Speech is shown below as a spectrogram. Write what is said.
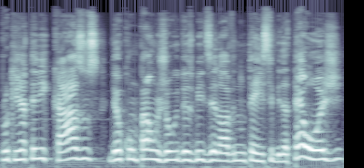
Porque já teve casos de eu comprar um jogo em 2019 e não ter recebido até hoje,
